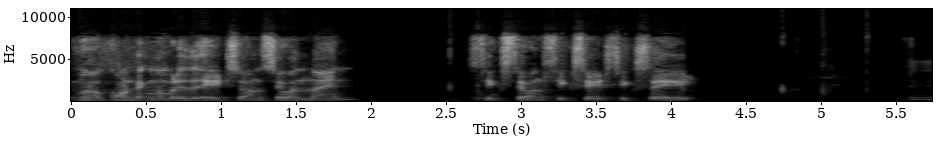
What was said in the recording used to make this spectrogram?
my contact number is 8779 676868. Mhm.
